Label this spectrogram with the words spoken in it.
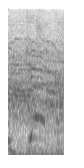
Get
